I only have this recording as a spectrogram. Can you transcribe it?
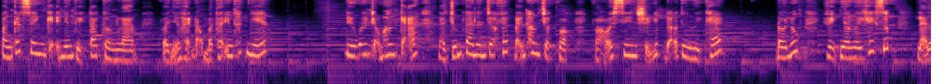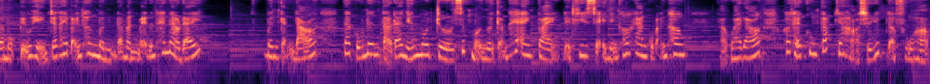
bằng cách xen kẽ những việc ta cần làm và những hành động mà ta yêu thích nhé. Điều quan trọng hơn cả là chúng ta nên cho phép bản thân chật vật và hỏi xin sự giúp đỡ từ người khác đôi lúc, việc nhờ người khác giúp lại là một biểu hiện cho thấy bản thân mình đã mạnh mẽ đến thế nào đấy. Bên cạnh đó, ta cũng nên tạo ra những môi trường giúp mọi người cảm thấy an toàn để chia sẻ những khó khăn của bản thân và qua đó có thể cung cấp cho họ sự giúp đỡ phù hợp.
